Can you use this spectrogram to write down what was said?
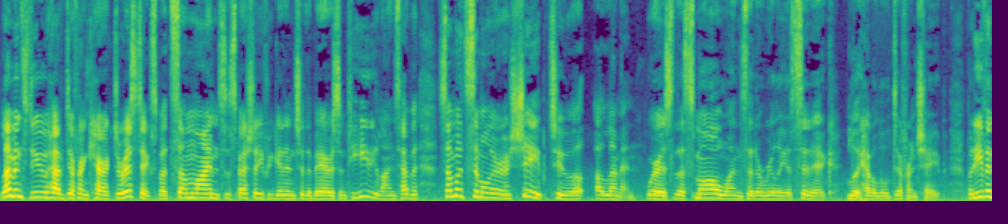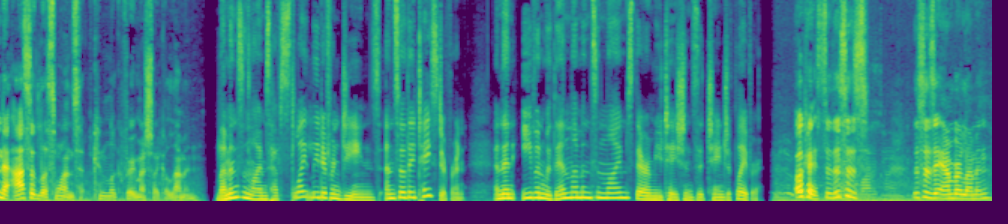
Lemons do have different characteristics, but some limes, especially if you get into the Bearss and Tahiti limes, have a somewhat similar shape to a, a lemon, whereas the small ones that are really acidic look, have a little different shape. But even the acidless ones can look very much like a lemon. Lemons and limes have slightly different genes, and so they taste different. And then, even within lemons and limes, there are mutations that change the flavor. Okay, so this is this is amber lemon.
